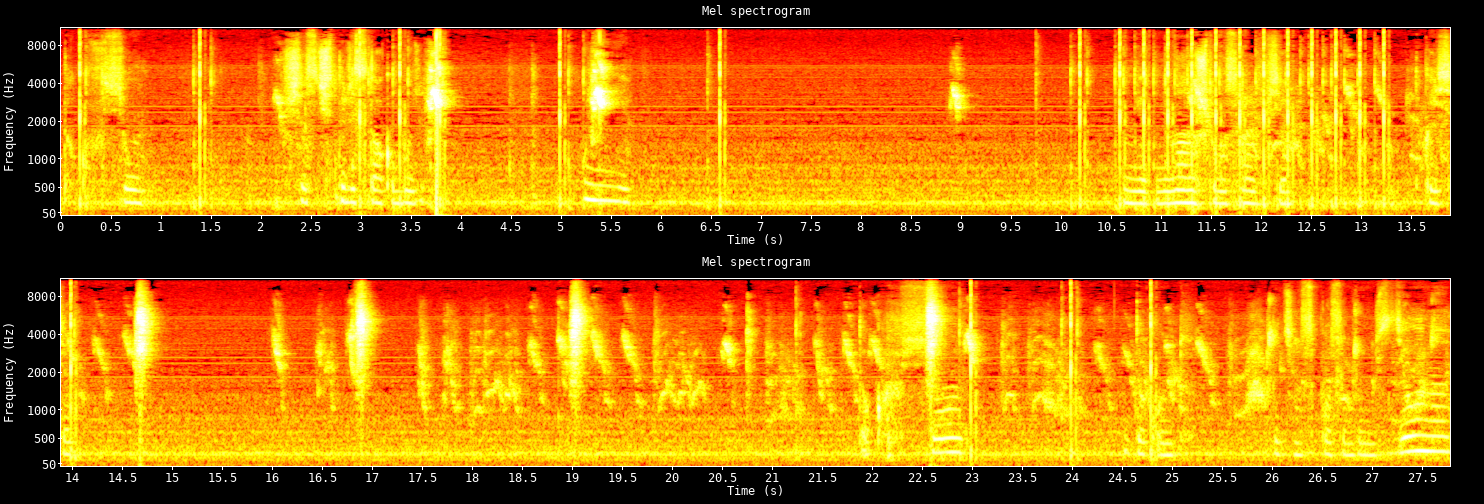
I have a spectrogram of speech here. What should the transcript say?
Так, все. Сейчас 4 стака будет. Ой. Нет, не надо, чтобы сразу все. Такая вся. Так, все. Так вот этим способом сделано.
